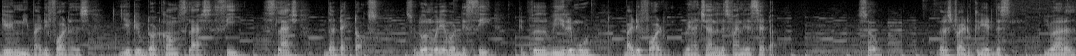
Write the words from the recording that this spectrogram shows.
giving me by default is youtube.com slash c slash the tech talks. So don't worry about this c, it will be removed by default when a channel is finally set up. So let us try to create this URL.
